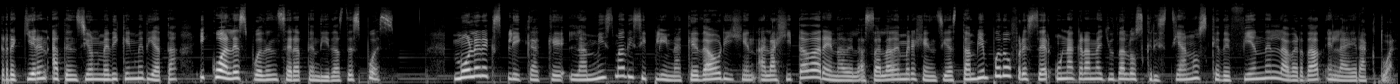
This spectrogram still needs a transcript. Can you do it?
requieren atención médica inmediata y cuáles pueden ser atendidas después. Moller explica que la misma disciplina que da origen a la agitada arena de la sala de emergencias también puede ofrecer una gran ayuda a los cristianos que defienden la verdad en la era actual.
